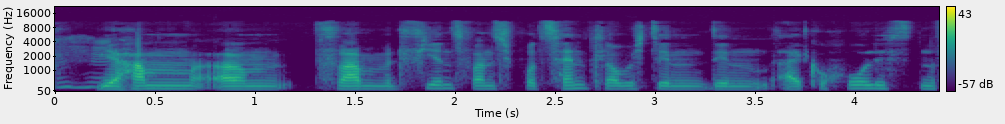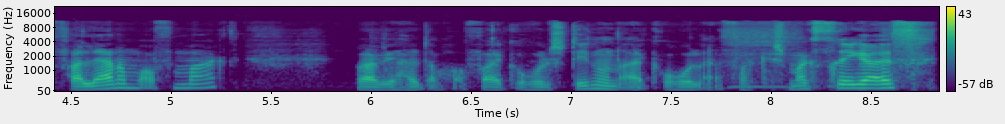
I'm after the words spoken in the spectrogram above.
Mhm. Wir haben ähm, zwar mit 24 Prozent, glaube ich, den, den alkoholischsten Verlernum auf dem Markt, weil wir halt auch auf Alkohol stehen und Alkohol einfach Geschmacksträger ist.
